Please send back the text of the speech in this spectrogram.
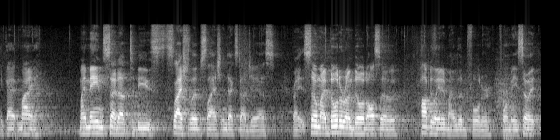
like I, my my main setup to be slash lib slash index.js, right? So my builder run build also populated my lib folder for me. So it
